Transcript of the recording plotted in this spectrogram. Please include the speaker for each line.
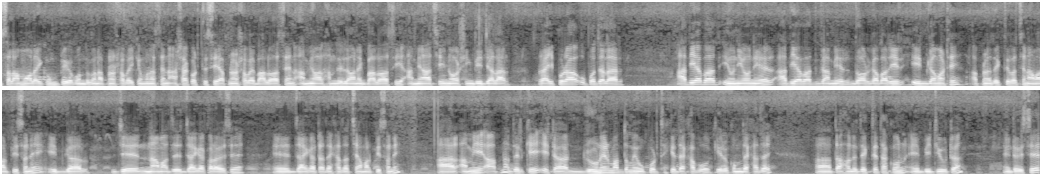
Speaker 1: আসসালামু আলাইকুম, প্রিয় বন্ধুগণ, আপনারা সবাই কেমন আছেন? আশা করতেছি আপনারা সবাই ভালো আছেন। আমিও আলহামদুলিল্লাহ অনেক ভালো আছি। আমি আছি নরসিংদী জেলার রায়পুরা উপজেলার আদিয়াবাদ ইউনিয়নের আদিয়াবাদ গ্রামের দরগাবাড়ির ঈদগা মাঠে। আপনারা দেখতে পাচ্ছেন আমার পিছনে ঈদগার যে নামাজের জায়গা করা হয়েছে জায়গাটা দেখা যাচ্ছে আমার পিছনে। আর আমি আপনাদেরকে এটা ড্রোনের মাধ্যমে উপর থেকে দেখাবো, কীরকম দেখা যায়। তাহলে দেখতে থাকুন এই ভিডিওটা। এটা হচ্ছে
